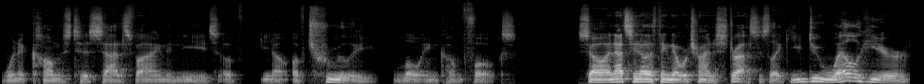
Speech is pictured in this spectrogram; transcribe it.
when it comes to satisfying the needs of you know of truly low income folks so and that's another thing that we're trying to stress is like you do well here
